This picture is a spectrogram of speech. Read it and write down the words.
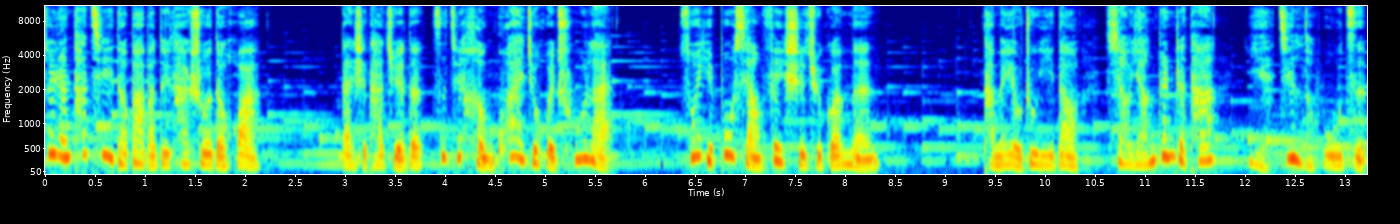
虽然他记得爸爸对他说的话，但是他觉得自己很快就会出来，所以不想费事去关门。他没有注意到小羊跟着他也进了屋子。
